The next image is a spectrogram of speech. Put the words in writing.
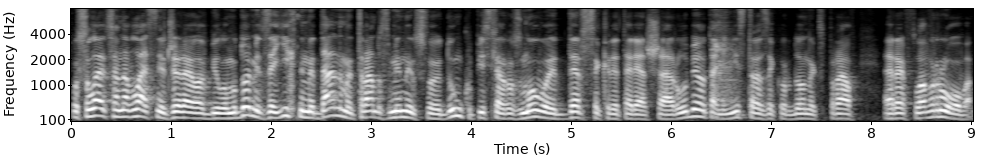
Посилаються на власні джерела в Білому домі. За їхніми даними, Трамп змінив свою думку після розмови держсекретаря США Рубіо та міністра закордонних справ РФ Лаврова.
